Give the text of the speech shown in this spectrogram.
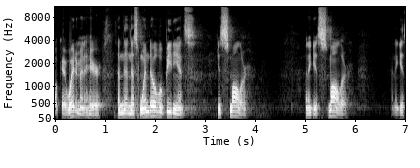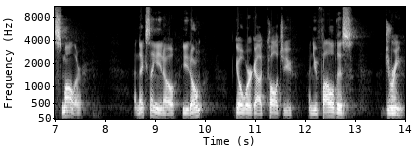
okay, wait a minute here. And then this window of obedience gets smaller, and it gets smaller, and it gets smaller. And next thing you know, you don't go where God called you, and you follow this dream.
